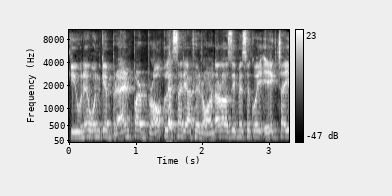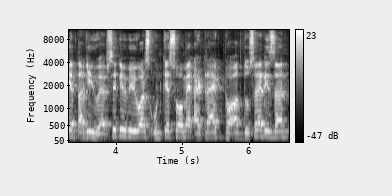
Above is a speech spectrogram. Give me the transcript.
कि उन्हें उनके ब्रांड पर ब्रॉक लेसनर या फिर रोंडा राउजी में से कोई एक चाहिए, ताकि यूएफसी के व्यूअर्स उनके शो में अट्रैक्ट हो। अब दूसरा रीजन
